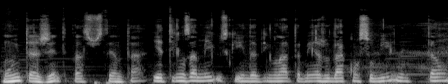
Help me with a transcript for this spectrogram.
muita gente para sustentar. E eu tinha uns amigos que ainda vinham lá também ajudar a consumir, né? então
